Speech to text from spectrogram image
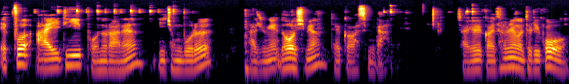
FID 번호라는 이 정보를 나중에 넣으시면 될 것 같습니다. 자 여기까지 설명을 드리고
